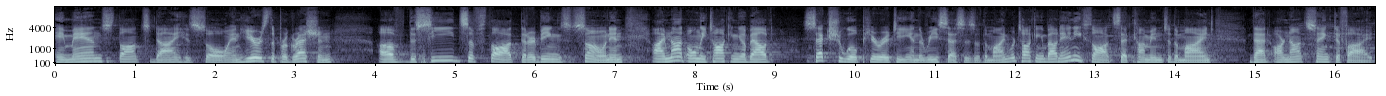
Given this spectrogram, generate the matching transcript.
A man's thoughts dye his soul. And here's the progression of the seeds of thought that are being sown. And I'm not only talking about sexual purity in the recesses of the mind, we're talking about any thoughts that come into the mind that are not sanctified.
